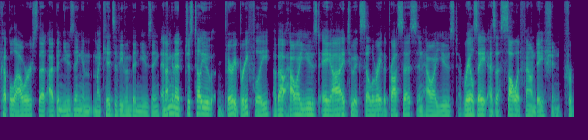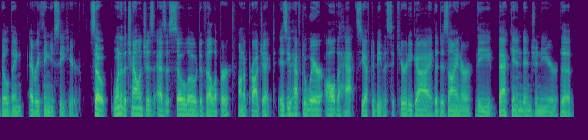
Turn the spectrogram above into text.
couple hours that I've been using and my kids have even been using. And I'm going to just tell you very briefly about how I used AI to accelerate the process and how I used Rails 8 as a solid foundation for building everything you see here. So one of the challenges as a solo developer on a project is you have to wear all the hats. You have to be the security guy, the designer, the backend engineer, the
